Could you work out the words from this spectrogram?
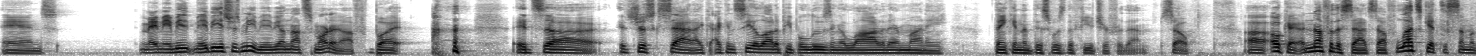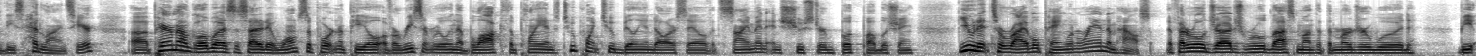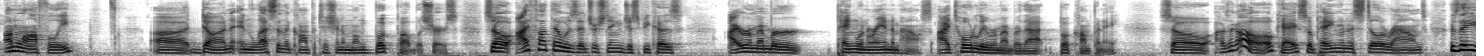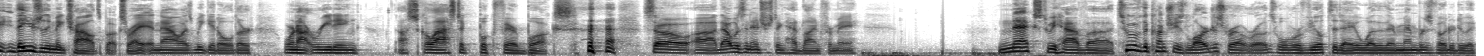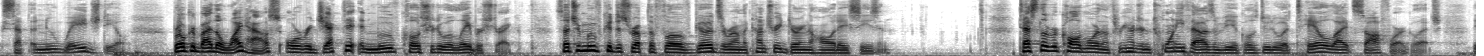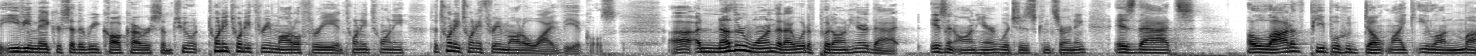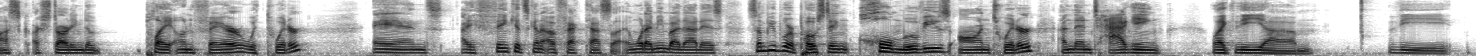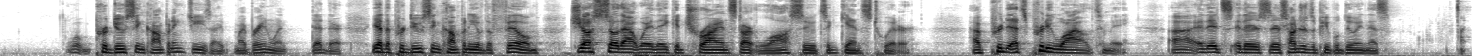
And maybe maybe it's just me. Maybe I'm not smart enough, but it's uh it's just sad. I, I can see a lot of people losing a lot of their money thinking that this was the future for them. So, uh, okay, enough of the sad stuff. Let's get to some of these headlines here. Uh, Paramount Global has decided it won't support an appeal of a recent ruling that blocked the planned $2.2 billion sale of its Simon and Schuster book publishing unit to rival Penguin Random House. A federal judge ruled last month that the merger would be unlawfully uh, done and lessen the competition among book publishers. So I thought that was interesting just because I remember Penguin Random House. I totally remember that book company. So I was like, oh, okay. So Penguin is still around because they they usually make child's books, right? And now as we get older, we're not reading uh, Scholastic Book Fair books. so uh, that was an interesting headline for me. Next, we have uh, two of the country's largest railroads will reveal today whether their members voted to accept a new wage deal brokered by the White House or reject it and move closer to a labor strike. Such a move could disrupt the flow of goods around the country during the holiday season. Tesla recalled more than 320,000 vehicles due to a tail light software glitch. The EV maker said the recall covers some 2023 Model 3 and 2020 to 2023 Model Y vehicles. Uh, another one that I would have put on here that isn't on here, which is concerning, is that a lot of people who don't like Elon Musk are starting to play unfair with Twitter and I think it's going to affect Tesla. And what I mean by that is some people are posting whole movies on Twitter and then tagging like the um, the well, producing company. Geez, I, my brain went dead there. Yeah, the producing company of the film, just so that way they could try and start lawsuits against Twitter. Have pretty. That's pretty wild to me. Uh, and it's there's there's hundreds of people doing this,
